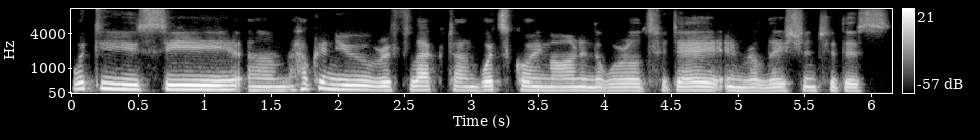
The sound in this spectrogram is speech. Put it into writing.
what do you see? Um, how can you reflect on what's going on in the world today in relation to this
